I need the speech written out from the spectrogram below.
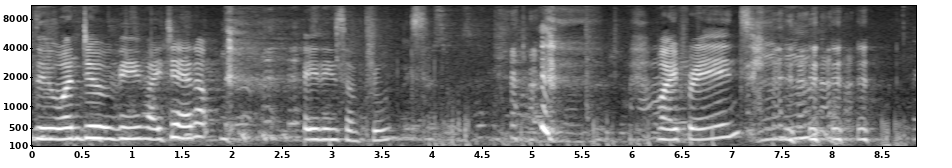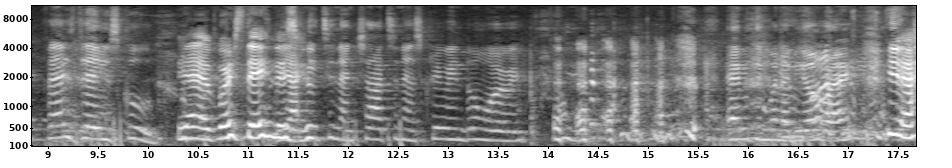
Do you want to be my channel? Eating some fruits. my friends. First day in school. Yeah, first day in the we school. are eating and chatting and screaming. Don't worry. Everything gonna be all right. Yeah.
